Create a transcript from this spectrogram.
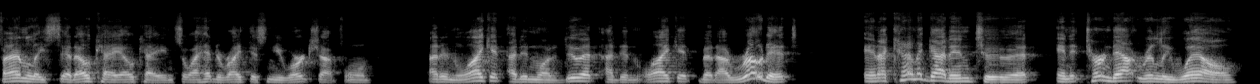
finally said, okay, okay. And so I had to write this new workshop for them. I didn't like it. I didn't want to do it. I didn't like it, but I wrote it and I kind of got into it and it turned out really well.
